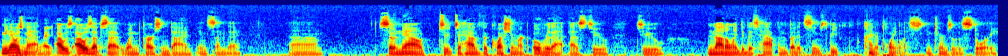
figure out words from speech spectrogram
I mean, I was mad. Right. I was I was upset when Carson died in Sunday. Um, so now to to have the question mark over that as to to not only did this happen, but it seems to be kind of pointless in terms of the story.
